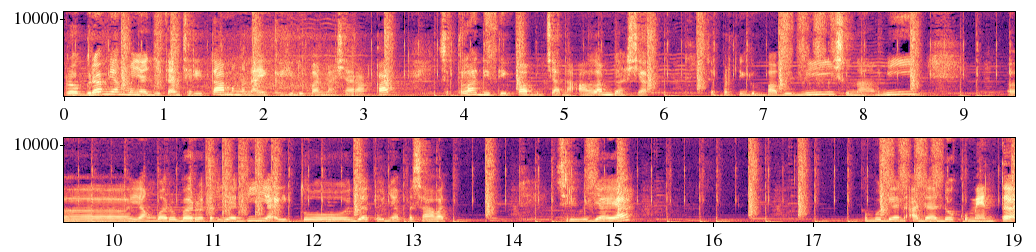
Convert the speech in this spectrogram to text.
program yang menyajikan cerita mengenai kehidupan masyarakat setelah ditimpa bencana alam dahsyat, seperti gempa bumi, tsunami, uh, yang baru-baru terjadi yaitu jatuhnya pesawat Sriwijaya. Kemudian ada dokumenter.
